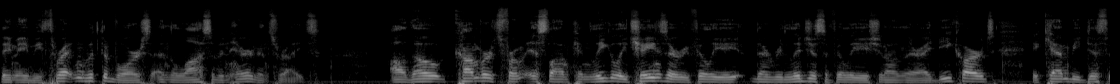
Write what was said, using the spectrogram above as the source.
They may be threatened with divorce and the loss of inheritance rights. Although converts from Islam can legally change their, their religious affiliation on their ID cards, it can be dis-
